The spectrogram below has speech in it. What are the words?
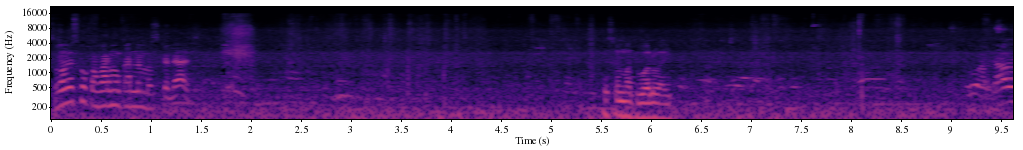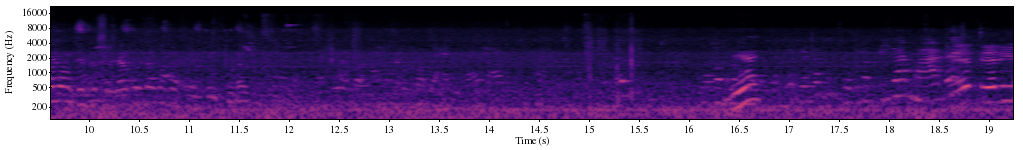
सुनो इसको कवर में करना मुश्किल है आज। ऐसे मत बोलो भाई। ये? ये तेरी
